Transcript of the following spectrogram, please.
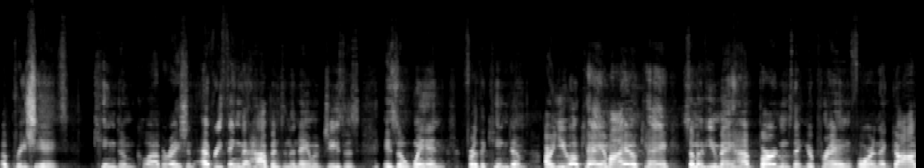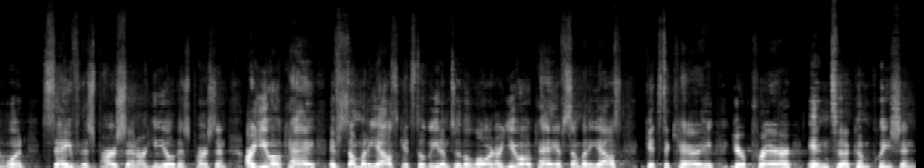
appreciates kingdom collaboration. Everything that happens in the name of Jesus is a win for the kingdom. Are you okay? Am I okay? Some of you may have burdens that you're praying for and that God would save this person or heal this person. Are you okay if somebody else gets to lead them to the Lord? Are you okay if somebody else gets to carry your prayer into completion?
